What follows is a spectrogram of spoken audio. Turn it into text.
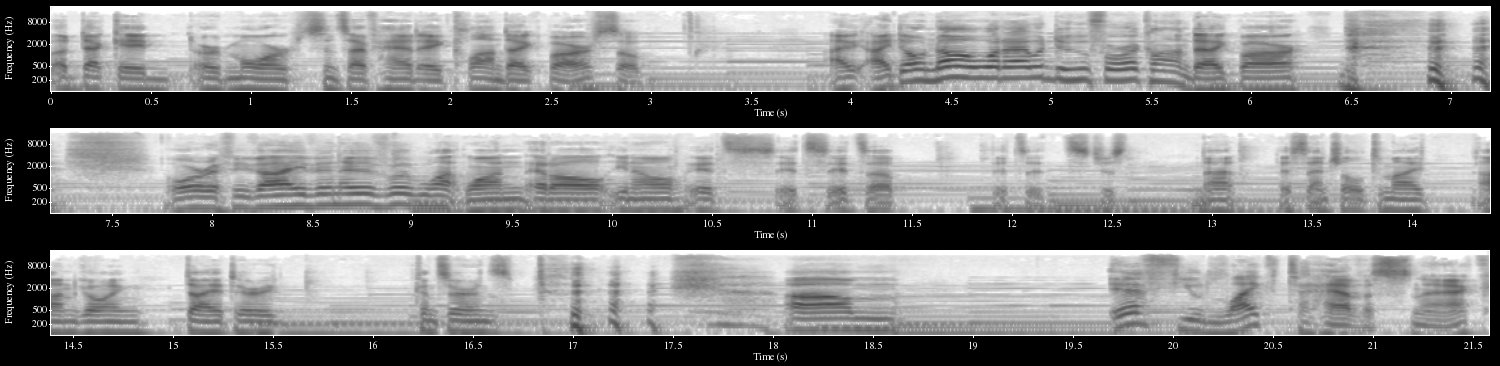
a decade or more since I've had a Klondike bar, so I, I don't know what I would do for a Klondike bar, or if I even if want one at all. You know, it's it's it's up. It's it's just not essential to my ongoing dietary concerns. um, if you like to have a snack,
